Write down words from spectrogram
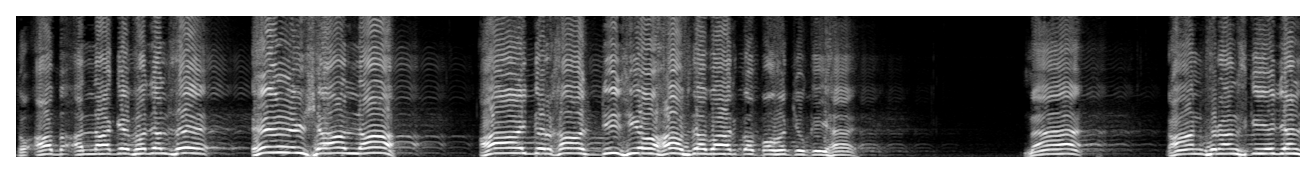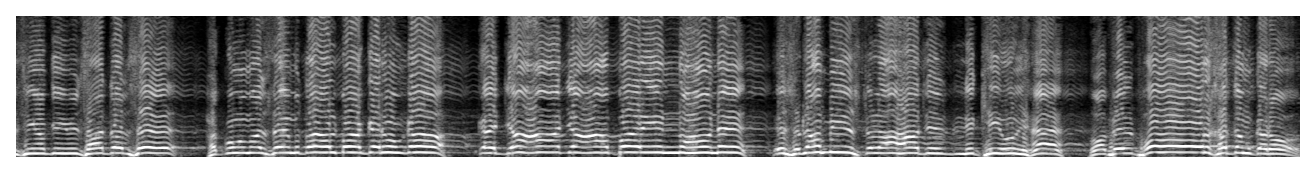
تو اب اللہ کے فضل سے انشاءاللہ آج درخواست ڈی سی او حافظ آباد کو پہنچ چکی ہے۔ میں کانفرنس کی ایجنسیوں کی وسادت سے حکومت سے مطالبہ کروں گا کہ جہاں جہاں پر انہوں نے اسلامی اصطلاحات لکھی ہوئی ہیں وہ پھر فور ختم کرو۔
